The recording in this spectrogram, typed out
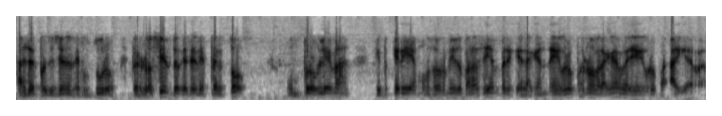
hacer procesiones de futuro, pero lo cierto es que se despertó un problema que creíamos dormido para siempre, que en Europa no habrá guerra y en Europa hay guerra.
